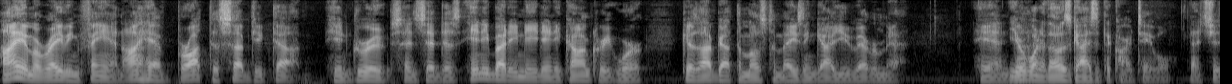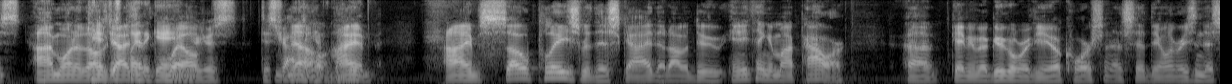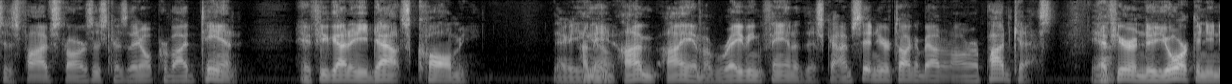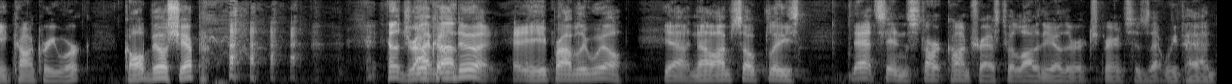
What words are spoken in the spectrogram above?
I am a raving fan. I have brought the subject up in groups and said, Does anybody need any concrete work? Because I've got the most amazing guy you've ever met. And You're uh, one of those guys at the card table. That's just I'm one of those guys play that- the game. Well, You're just distracting no, everybody. I am. I'm so pleased with this guy that I would do anything in my power. Uh, gave him a Google review, of course, and I said the only reason this is five stars is because they don't provide ten. If you got any doubts, call me. There you I go. I mean, I'm I am a raving fan of this guy. I'm sitting here talking about it on our podcast. Yeah. If you're in New York and you need concrete work, call Bill Shepard. He'll drive He'll come up. do it. He probably will. Yeah, no, I'm so pleased. That's in stark contrast to a lot of the other experiences that we've had,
